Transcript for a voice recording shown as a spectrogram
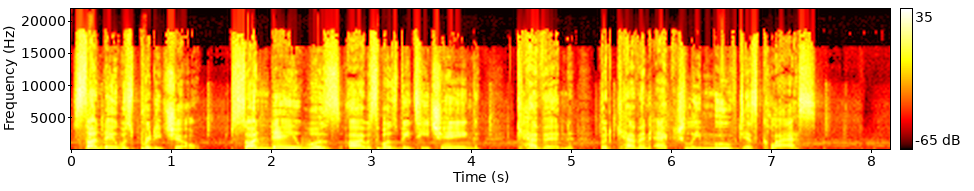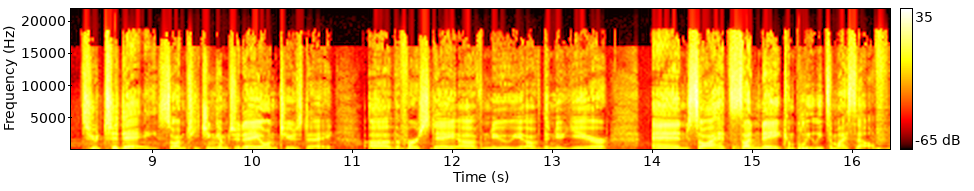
Sunday was pretty chill. Sunday was I was supposed to be teaching Kevin, but Kevin actually moved his class to today. So I'm teaching him today on Tuesday, uh, the first day of new of the new year, and so I had Sunday completely to myself.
